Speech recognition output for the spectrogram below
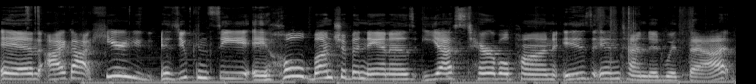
And I got here, as you can see, a whole bunch of bananas. Yes, terrible pun is intended with that.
